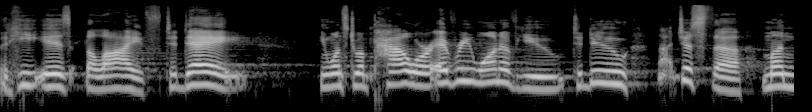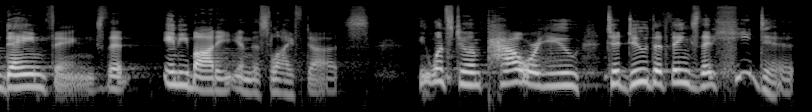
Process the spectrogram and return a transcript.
that he is the life. Today, he wants to empower every one of you to do not just the mundane things that anybody in this life does. He wants to empower you to do the things that He did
